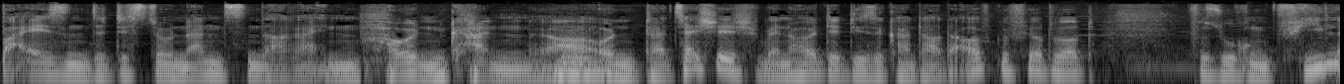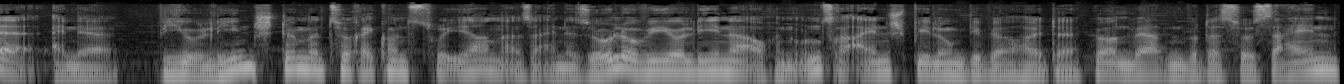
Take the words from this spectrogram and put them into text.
beißende Dissonanzen da reinhauen kann. Ja? Und tatsächlich, wenn heute diese Kantate aufgeführt wird, versuchen viele eine Violinstimme zu rekonstruieren, also eine Solo-Violine. Auch in unserer Einspielung, die wir heute hören werden, wird das so sein.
